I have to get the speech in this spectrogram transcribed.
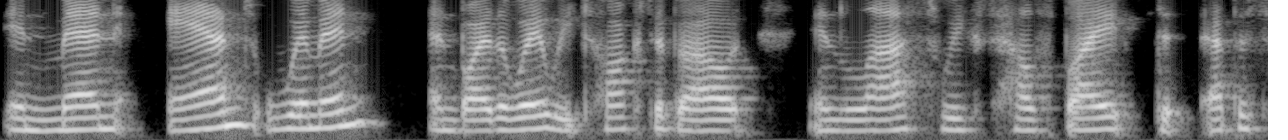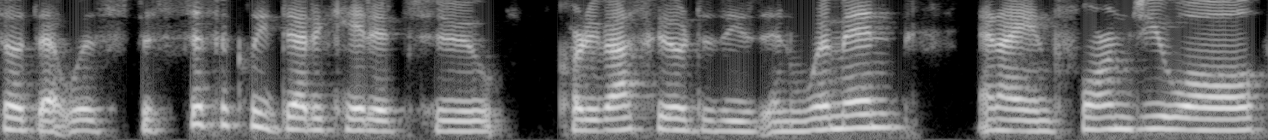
in men and women, and by the way, we talked about in last week's Health Bite episode that was specifically dedicated to cardiovascular disease in women. And I informed you all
